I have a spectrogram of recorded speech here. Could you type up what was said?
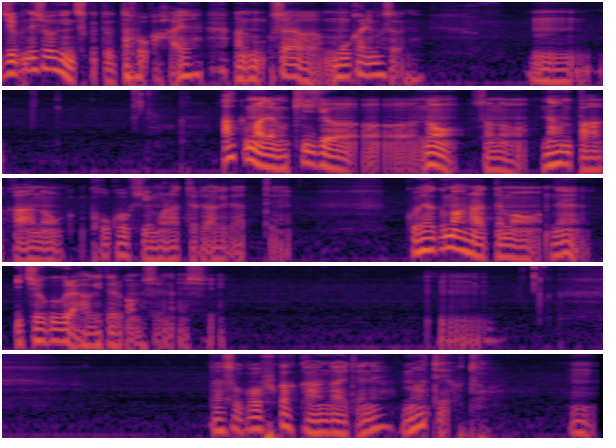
自分で商品作って売った方が早い。あの、それは儲かりますよね。うん。あくまでも企業の、その、何パーかの広告費もらってるだけであって、500万払ってもね、1億ぐらい上げてるかもしれないし。うん。だそこを深く考えてね、待てよと。うん。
